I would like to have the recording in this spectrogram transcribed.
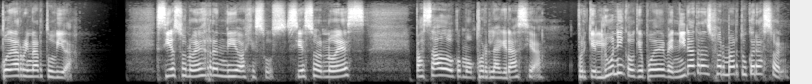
puede arruinar tu vida. Si eso no es rendido a Jesús, si eso no es pasado como por la gracia, porque el único que puede venir a transformar tu corazón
